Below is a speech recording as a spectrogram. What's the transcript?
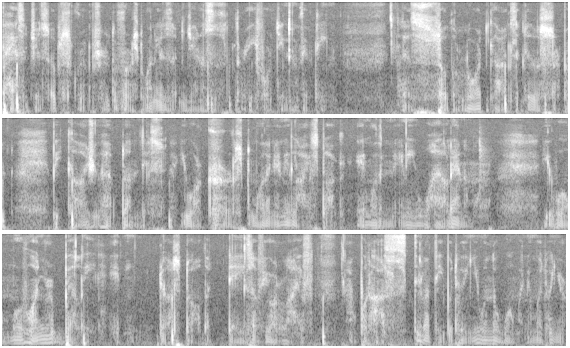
passages of Scripture. The first one is Genesis 3 14 and 15. Says, So the Lord God said to the serpent, Because you have done this, you are cursed more than any livestock and more than any wild animal. You will move on your belly and eat dust all the days of your life. I put hostility between you and the woman, and between your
